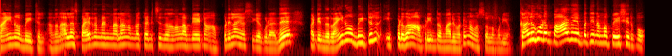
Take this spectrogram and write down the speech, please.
ரைனோ பீட்டில் அதனால் ஸ்பைடர்மேன் மேலாம் நம்மளை கடிச்சது அதனால் அப்படி ஆகிட்டோம் அப்படிலாம் யோசிக்கக்கூடாது பட் இந்த ரைனோ பீட்டில் இப்படி தான் அப்படின்ற மாதிரி மட்டும் நம்ம சொல்ல முடியும். கழுகோட பார்வையை பற்றி நம்ம பேசியிருப்போம்.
